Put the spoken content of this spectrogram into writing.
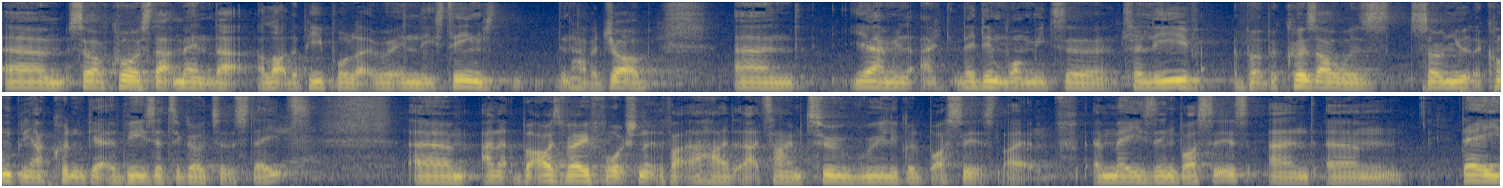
Um, so, of course, that meant that a lot of the people that were in these teams didn't have a job, and yeah, I mean, I, they didn't want me to to leave, but because I was so new at the company, I couldn't get a visa to go to the states. Um, and but I was very fortunate the fact I had at that time two really good bosses, like amazing bosses, and um, they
